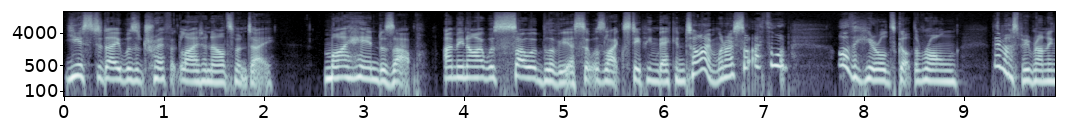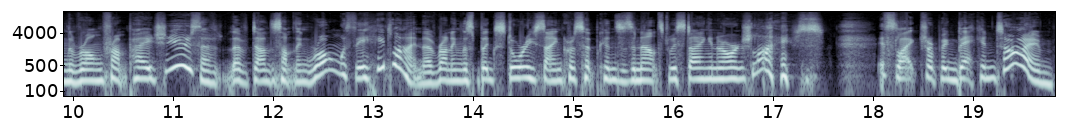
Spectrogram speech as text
yesterday was a traffic light announcement day. My hand is up. I mean, I was so oblivious. It was like stepping back in time. When I saw, I thought, oh, the Herald's got the wrong. They must be running the wrong front page news. They've, they've done something wrong with their headline. They're running this big story saying Chris Hipkins has announced we're staying in an orange light. It's like tripping back in time.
